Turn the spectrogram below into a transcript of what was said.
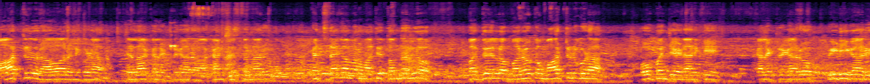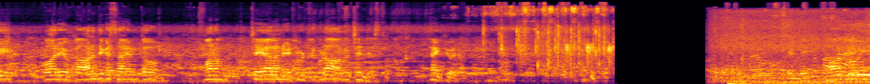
మార్పులు రావాలని కూడా జిల్లా కలెక్టర్ గారు ఆకాంక్షిస్తున్నారు. ఖచ్చితంగా మనం అతి తొందరలో బద్వేల్లో మరొక మార్టును కూడా ఓపెన్ చేయడానికి కలెక్టర్ గారు పీడీ గారి వారి యొక్క ఆర్థిక సాయంతో మనం చేయాలనేటువంటిది కూడా ఆలోచన చేస్తున్నాం. థ్యాంక్ యూ వెరీ మాకు ఈ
